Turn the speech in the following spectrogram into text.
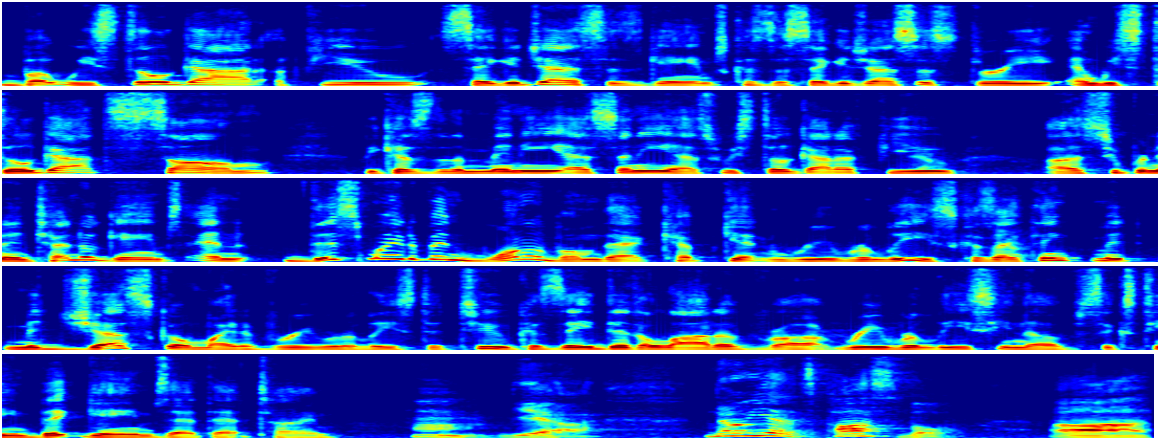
But we still got a few Sega Genesis games because the Sega Genesis 3, and we still got some because of the mini SNES. We still got a few uh, Super Nintendo games, and this might have been one of them that kept getting re-released because I think Ma- Majesco might have re-released it too because they did a lot of uh, re-releasing of 16-bit games at that time. Hmm, yeah. No, yeah, it's possible. Uh,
